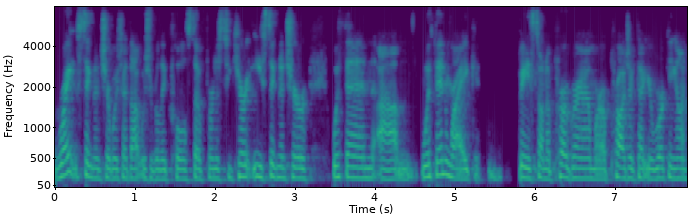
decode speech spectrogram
RightSignature, which I thought was really cool. So for a secure e-signature within um, within Wrike, based on a program or a project that you're working on.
